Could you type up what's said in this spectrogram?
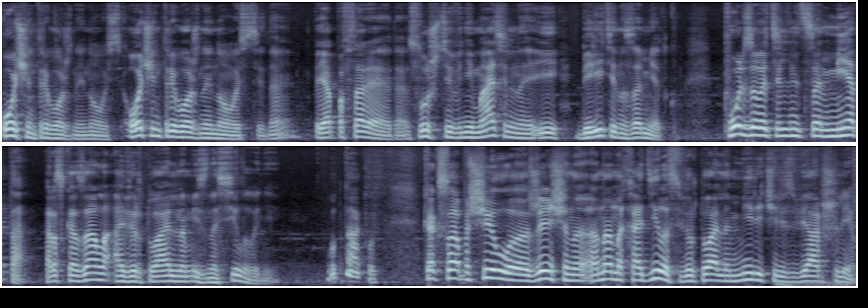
Очень тревожные новости, очень тревожные новости, да. Я повторяю это, слушайте внимательно и берите на заметку. Пользовательница Мета рассказала о виртуальном изнасиловании. Вот так вот. Как сообщила женщина, она находилась в виртуальном мире через VR-шлем.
